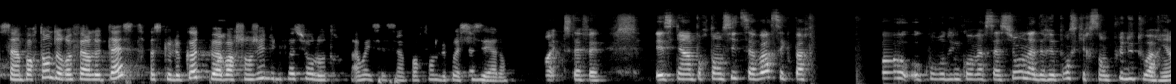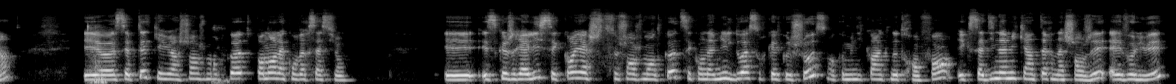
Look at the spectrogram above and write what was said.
c'est important de refaire le test parce que le code peut avoir changé d'une fois sur l'autre. Ah oui, c'est important de le préciser alors. Oui, tout à fait. Et ce qui est important aussi de savoir, c'est que parfois, au cours d'une conversation, on a des réponses qui ressemblent plus du tout à rien. Et euh, c'est peut-être qu'il y a eu un changement de code pendant la conversation. Et, ce que je réalise, c'est quand il y a ce changement de code, c'est qu'on a mis le doigt sur quelque chose en communiquant avec notre enfant et que sa dynamique interne a changé, a évolué,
